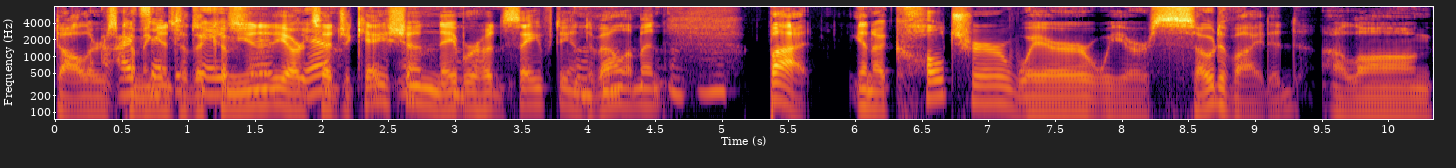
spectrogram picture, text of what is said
dollars arts coming into the community, arts education, mm-hmm. neighborhood safety and mm-hmm. development. Mm-hmm. But in a culture where we are so divided along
